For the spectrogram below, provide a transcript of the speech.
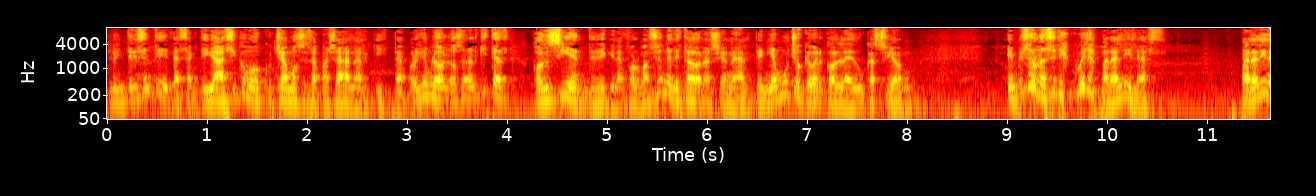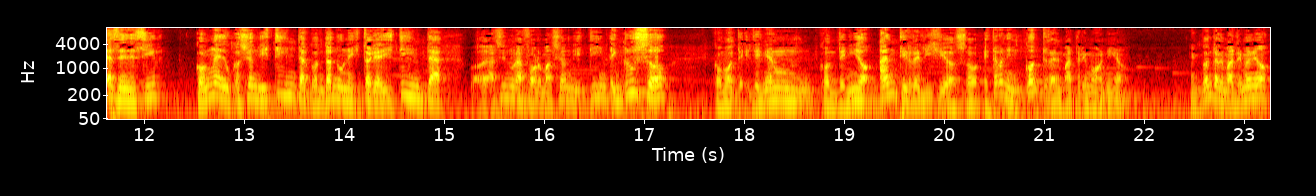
lo interesante de las actividades, así como escuchamos esa payada anarquista. Por ejemplo, los anarquistas conscientes de que la formación del Estado Nacional tenía mucho que ver con la educación, empezaron a hacer escuelas paralelas. Paralelas, es decir, con una educación distinta, contando una historia distinta, haciendo una formación distinta. Incluso, como te- tenían un contenido antirreligioso, estaban en contra del matrimonio. En contra del matrimonio,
